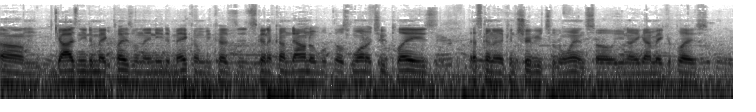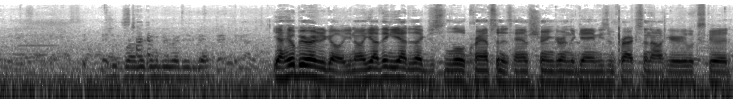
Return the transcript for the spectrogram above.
um, guys need to make plays when they need to make them because it's going to come down to those one or two plays that's going to contribute to the win. So you know you got to make your plays. Is your brother going to be ready to go? Yeah, he'll be ready to go. You know, I think he had like just a little cramps in his hamstring during the game. He's been practicing out here. He looks good.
